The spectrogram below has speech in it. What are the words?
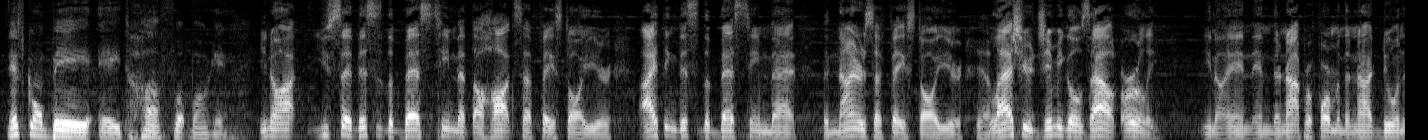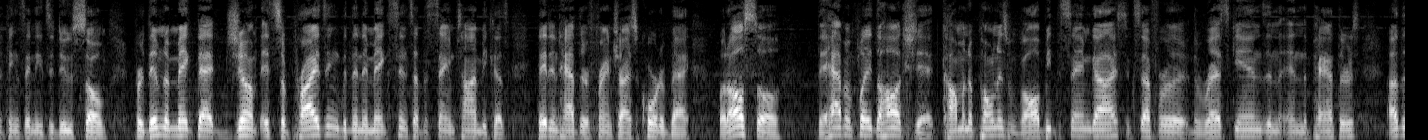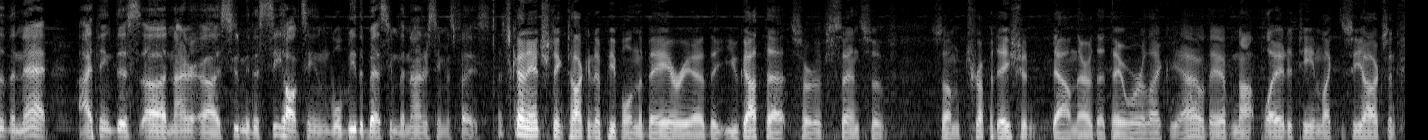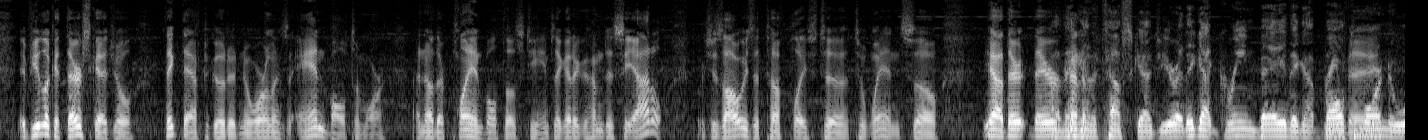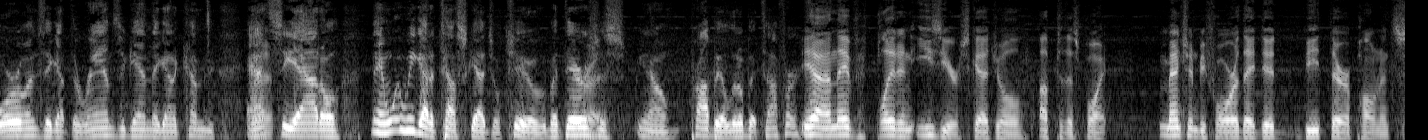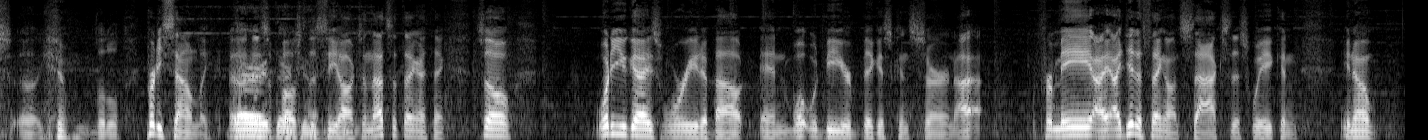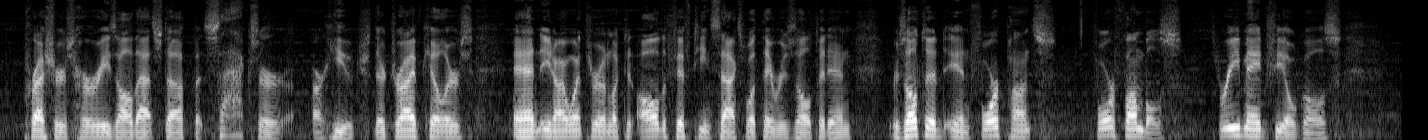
it's going to be a tough football game. You know, I, you said this is the best team that the Hawks have faced all year. I think this is the best team that the Niners have faced all year. Yep. Last year, Jimmy goes out early, you know, and, and they're not performing. They're not doing the things they need to do. So for them to make that jump, it's surprising, but then it makes sense at the same time because they didn't have their franchise quarterback. But also, they haven't played the Hawks yet. Common opponents, we've all beat the same guys except for the Redskins and, and the Panthers. Other than that, I think this uh, Niner, uh, excuse me, the Seahawks team will be the best team the Niners team has faced. That's kind of interesting talking to people in the Bay Area that you got that sort of sense of some trepidation down there that they were like, yeah, they have not played a team like the Seahawks. And if you look at their schedule, I think they have to go to New Orleans and Baltimore. I know they're playing both those teams. They got to come to Seattle, which is always a tough place to, to win. So, yeah, they're they're Uh, they kind got of a tough schedule. You're right. They got Green Bay. They got Green Baltimore, Bay. New Orleans. They got the Rams again. They got to come at Right. Seattle. Man, we, we got a tough schedule too. But theirs Right. is, you know, probably a little bit tougher. Yeah, and they've played an easier schedule up to this point. Mentioned before, they did beat their opponents uh, you know, little pretty soundly uh, as opposed to the. Seahawks, and that's the thing I think. So, what are you guys worried about, and what would be your biggest concern? I, for me, I, I did a thing on sacks this week, and you know, pressures, hurries, all that stuff. But sacks are are huge. They're drive killers, and you know, I went through and looked at all the 15 sacks, what they resulted in. Resulted in four punts, four fumbles, three made field goals,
